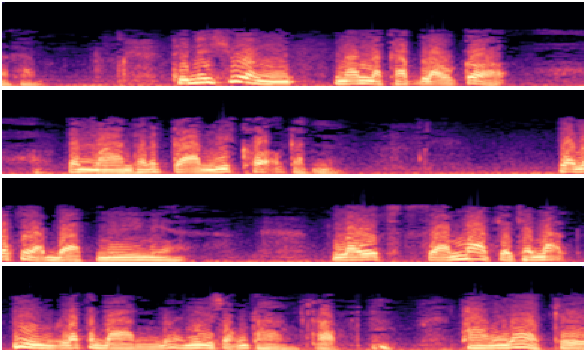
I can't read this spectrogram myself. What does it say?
นะครับ ทีนี้ช่วง นั้นนะครับ เราก็ประมาณสถานการณ์วิเคราะห์กัน ว่าลักษณะแบบนี้เนี่ย เราสามารถจะชนะรัฐบาลด้วยมีสองทางครับ ทางแรกคือ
